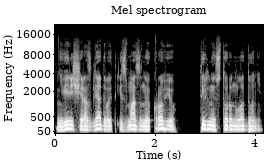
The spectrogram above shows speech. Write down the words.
неверящий, разглядывает измазанную кровью тыльную сторону ладони.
